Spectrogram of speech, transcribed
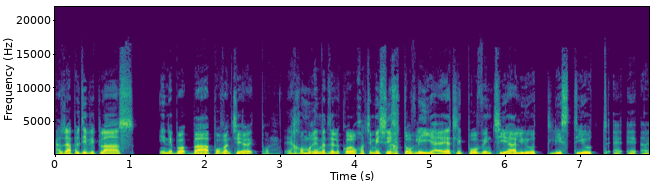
אז Apple TV Plus, הנה בפרובינציאליות, איך אומרים את זה לכל הרוחות? שמישהו יכתוב לי, יעט לי פרובינציאליות, ליסטיות, אה, אה, אה,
